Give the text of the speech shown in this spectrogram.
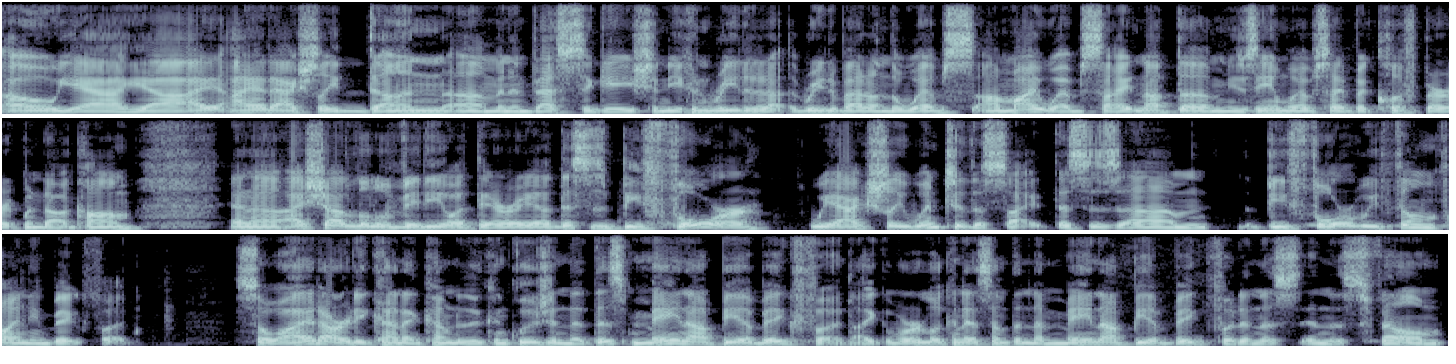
Oh yeah, yeah. I, I had actually done um, an investigation. You can read it read about it on the webs on my website, not the museum website, but cliffbarackman.com. And uh, I shot a little video at the area. This is before we actually went to the site. This is um, before we filmed Finding Bigfoot. So I'd already kind of come to the conclusion that this may not be a Bigfoot. Like we're looking at something that may not be a Bigfoot in this in this film.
